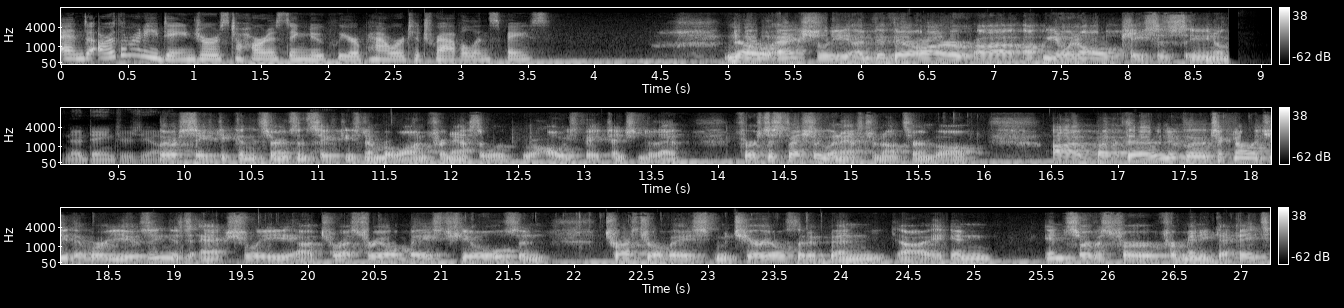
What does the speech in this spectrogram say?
And are there any dangers to harnessing nuclear power to travel in space? No, actually, uh, there are, uh, you know, in all cases, you know, No dangers, y'all. there are safety concerns, and safety is number one for NASA. We're, we'll always pay attention to that first, especially when astronauts are involved. Uh, but the nuclear technology that we're using is actually uh, terrestrial-based fuels and terrestrial-based materials that have been uh, in in service for for many decades.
